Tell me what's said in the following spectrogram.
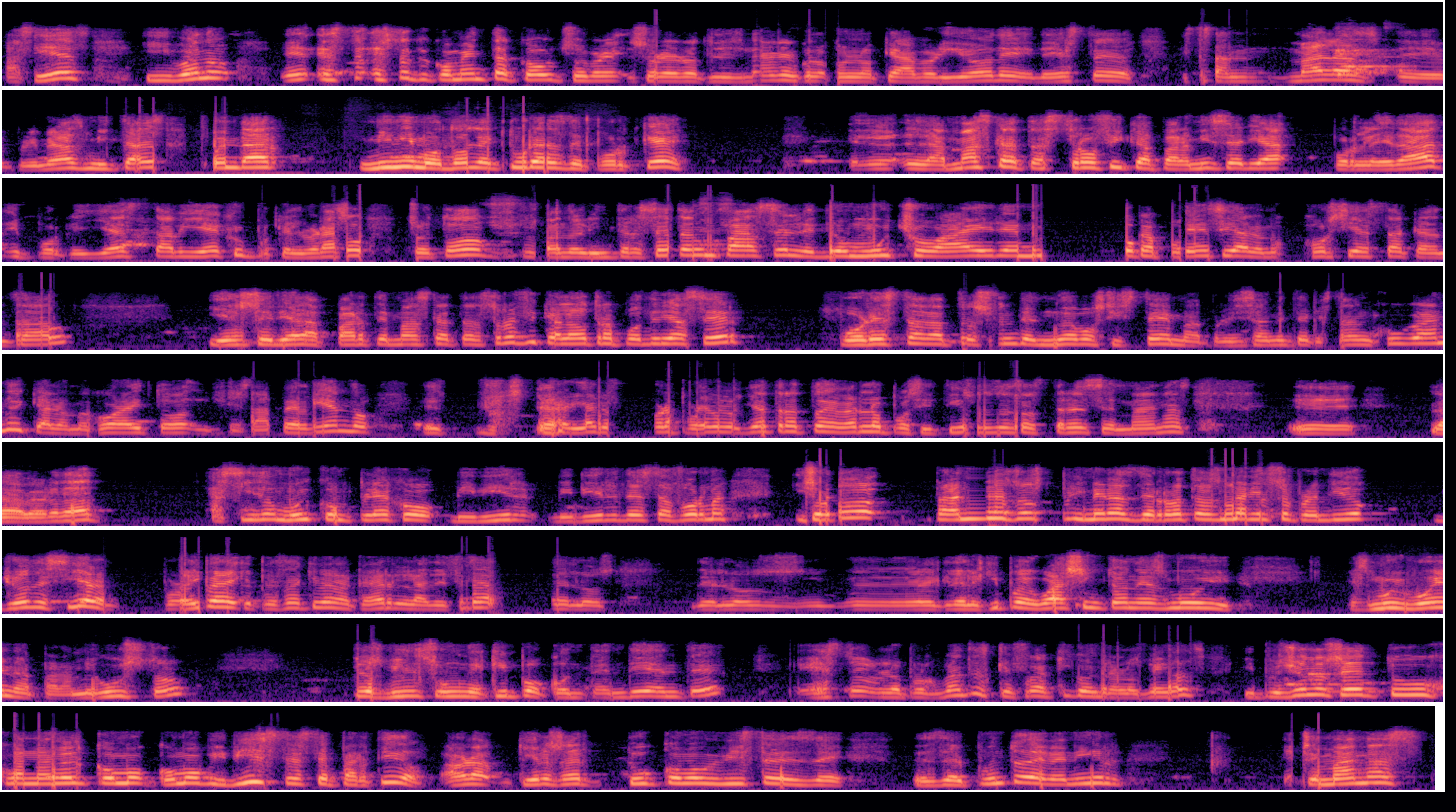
Así es. Y bueno, e, esto, esto que comenta coach sobre, sobre Rotlisberger con, lo, que abrió de, de este, estas malas eh, primeras mitades, pueden dar mínimo dos lecturas de por qué. La más catastrófica para mí sería por la edad y porque ya está viejo y porque el brazo, sobre todo pues, cuando le intercepta un pase, le dio mucho aire, poca potencia, a lo mejor sí está cansado, y eso sería la parte más catastrófica. La otra podría ser por esta adaptación del nuevo sistema, precisamente que están jugando y que a lo mejor ahí todo se está perdiendo. Yo esperaría que fuera por Ya trato de ver lo positivo de esas tres semanas. Eh, la verdad, ha sido muy complejo vivir, vivir de esta forma. Y sobre todo, para mí las dos primeras derrotas no me habían sorprendido. Yo decía, por ahí para que pensaba que iban a caer, la defensa de los, de los, eh, del equipo de Washington es muy, es muy buena para mi gusto. Los Bills son un equipo contendiente esto, lo preocupante es que fue aquí contra los Bengals. Y pues yo no sé tú, Juan Manuel, cómo, cómo viviste este partido. Ahora quiero saber tú cómo viviste desde, desde el punto de venir semanas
